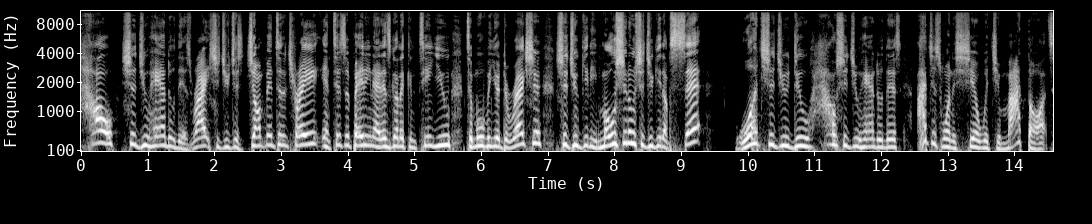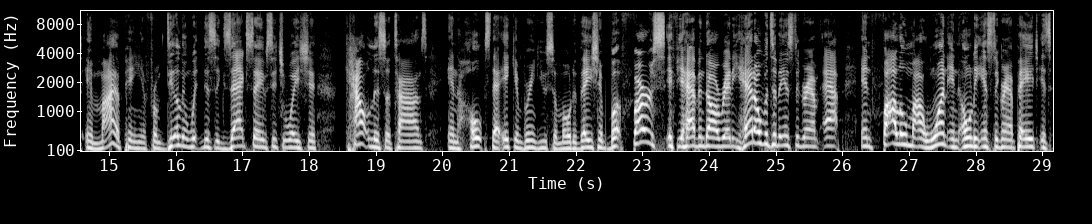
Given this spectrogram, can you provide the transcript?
how should you handle this, right? Should you just jump into the trade anticipating that it's going to continue to move in your direction? Should you get emotional? Should you get upset? What should you do? How should you handle this? I just want to share with you my thoughts and my opinion from dealing with this exact same situation countless of times in hopes that it can bring you some motivation. But first, if you haven't already, head over to the Instagram app and follow my one and only Instagram page. It's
